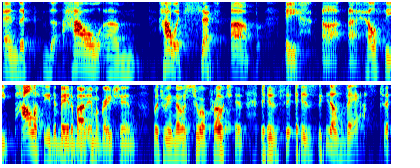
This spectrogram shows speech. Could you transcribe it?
and the the how um how it sets up a uh, a healthy policy debate about immigration between those two approaches is is you know vast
